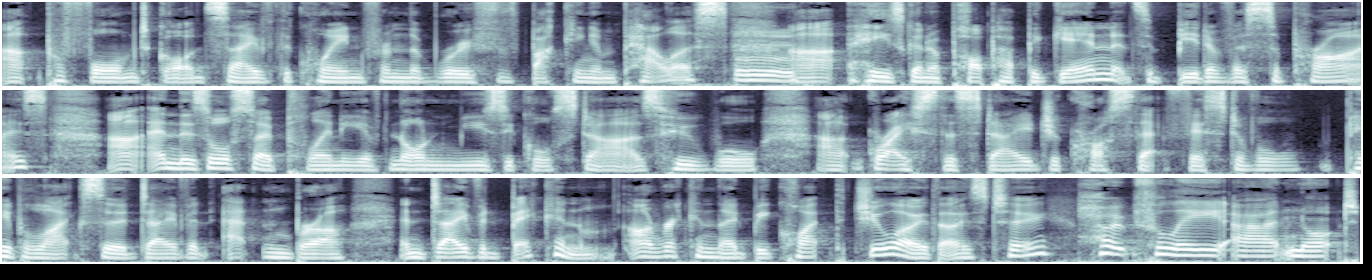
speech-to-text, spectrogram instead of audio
uh, performed God Save the Queen from the roof of Buckingham Palace. Mm. Uh, he's going to pop up again. It's a bit of a surprise. Uh, and there's also plenty of non musical stars who will uh, grace the stage across that festival. People like Sir David Attenborough and David Beckham I reckon they'd be quite the duo, those two. Hopefully, uh, not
